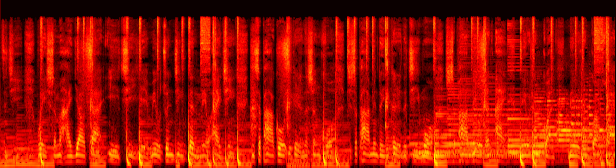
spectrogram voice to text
自己。为什么还要在一起？也没有尊敬，更没有爱情。你是怕过一个人的生活，只是怕面对一个人的寂寞，只是怕没有人爱，没有人管，没有人关怀。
